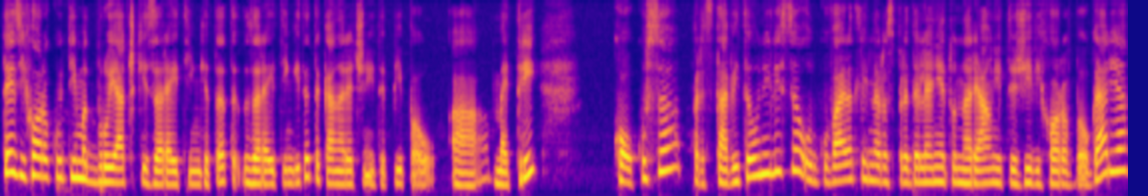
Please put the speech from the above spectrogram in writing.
тези хора, които имат броячки за рейтингите, за рейтингите така наречените people а, метри, колко са, представителни ли са, отговарят ли на разпределението на реалните живи хора в България,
